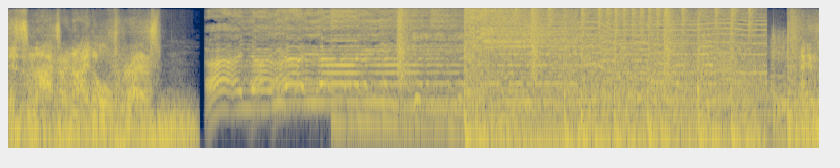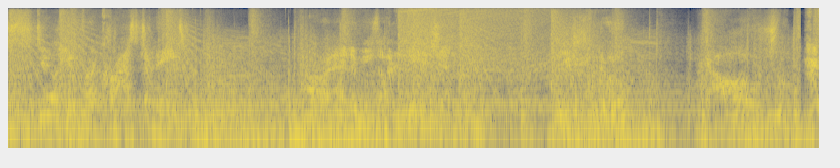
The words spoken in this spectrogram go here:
is not an idle threat. Ay, ay, ay, ay. And still you procrastinate. Our enemies are legion. Vishnu, Gao, 하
